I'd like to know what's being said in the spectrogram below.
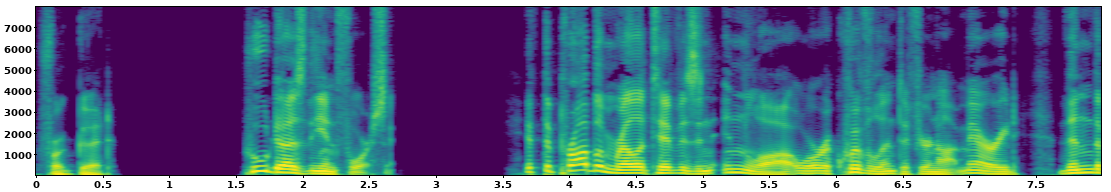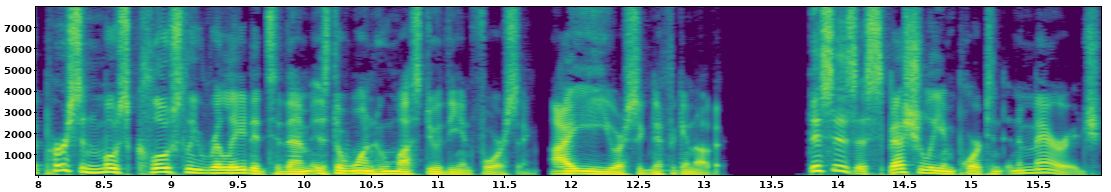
for good. Who does the enforcing? If the problem relative is an in law or equivalent if you're not married, then the person most closely related to them is the one who must do the enforcing, i.e., your significant other. This is especially important in a marriage.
